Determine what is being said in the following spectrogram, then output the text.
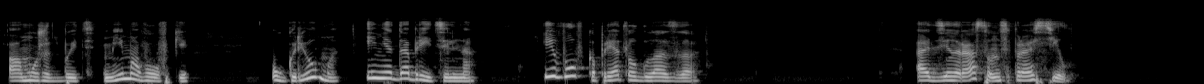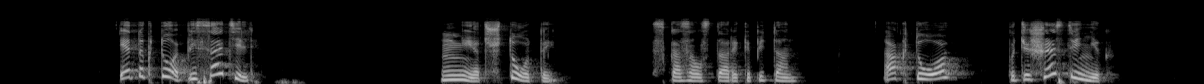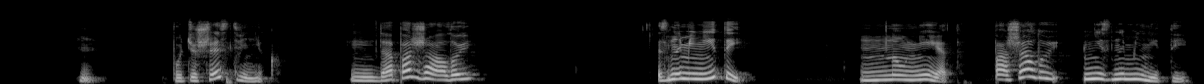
а может быть, мимо Вовки, угрюмо и неодобрительно. И Вовка прятал глаза. Один раз он спросил. «Это кто, писатель?» «Нет, что ты!» – сказал старый капитан. «А кто? Путешественник?» «Хм, «Путешественник? Да, пожалуй». «Знаменитый?» «Ну, нет, пожалуй, не знаменитый».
